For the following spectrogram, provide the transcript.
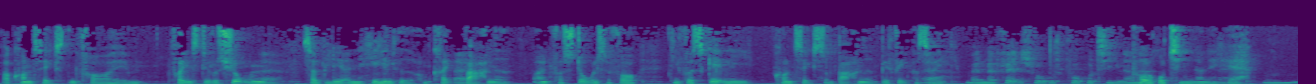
og konteksten fra, øhm, fra institutionen, ja. så bliver en helhed omkring ja. barnet og en forståelse for de forskellige kontekst, som barnet befinder sig ja, i. Men med fælles fokus på rutinerne. På rutinerne, ja. ja. Mm.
